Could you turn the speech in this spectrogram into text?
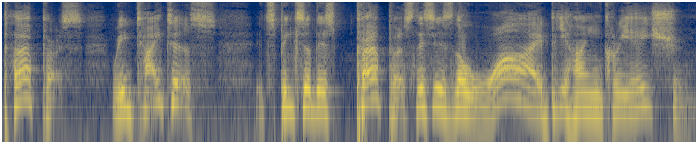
purpose. Read Titus. It speaks of this purpose. This is the why behind creation.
